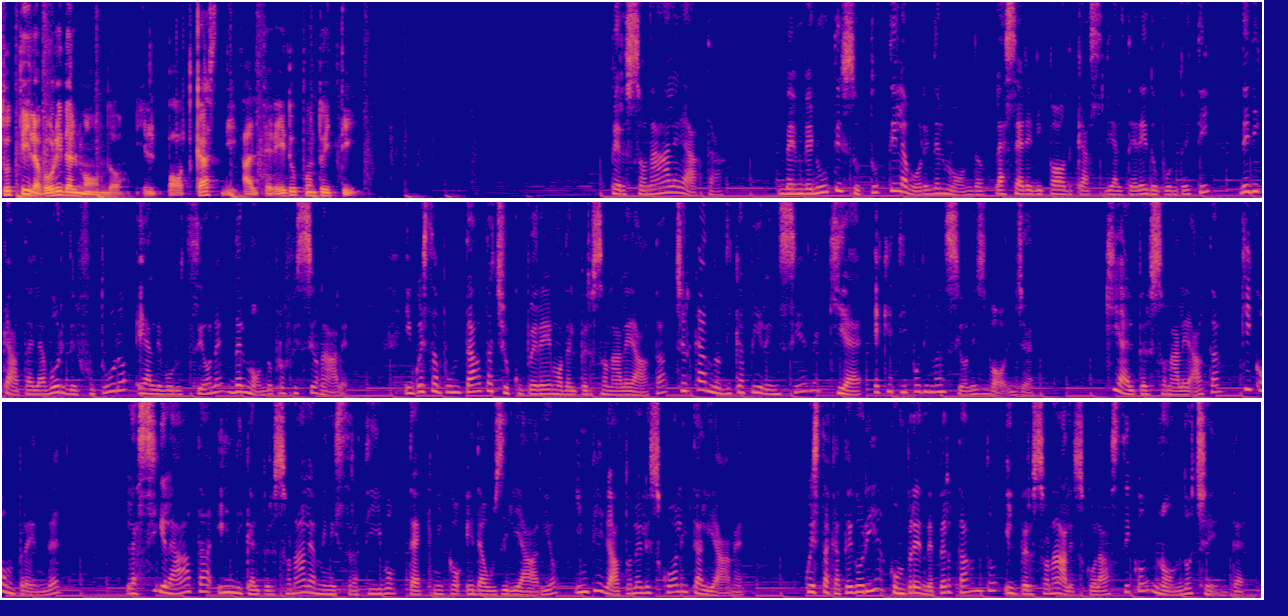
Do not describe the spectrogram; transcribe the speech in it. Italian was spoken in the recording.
Tutti i lavori del mondo, il podcast di alteredu.it. Personale ATA. Benvenuti su Tutti i lavori del mondo, la serie di podcast di alteredo.it dedicata ai lavori del futuro e all'evoluzione del mondo professionale. In questa puntata ci occuperemo del personale ATA cercando di capire insieme chi è e che tipo di mansioni svolge. Chi è il personale ATA? Chi comprende? La sigla ATA indica il personale amministrativo, tecnico ed ausiliario impiegato nelle scuole italiane. Questa categoria comprende pertanto il personale scolastico non docente.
